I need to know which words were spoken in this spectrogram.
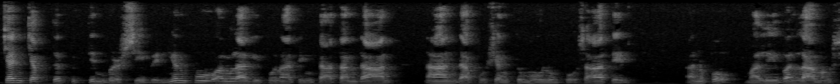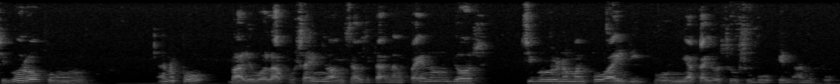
John chapter 15 verse 7. Yun po ang lagi po nating tatandaan na handa po siyang tumulong po sa atin. Ano po, maliban lamang siguro kung ano po, baliwala po sa inyo ang salita ng Panginoong Diyos, siguro naman po ay hindi po niya kayo susubukin. Ano po.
